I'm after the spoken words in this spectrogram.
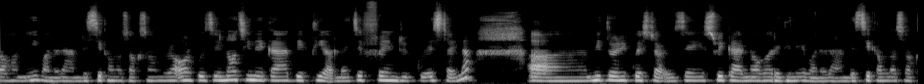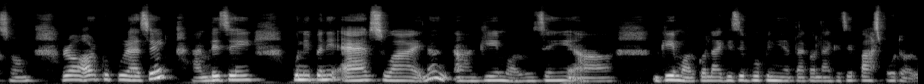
रहने भनेर हामीले सिकाउन सक्छौँ र अर्को चाहिँ नचिनेका व्यक्तिहरूलाई चाहिँ फ्रेन्ड रिक्वेस्ट होइन मित्र रिक्वेस्टहरू चाहिँ स्वीकार नगरिदिने भनेर हामीले सिकाउन सक्छौँ र अर्को कुरा चाहिँ हामीले चाहिँ कुनै पनि एप्स वा होइन गेमहरू चाहिँ गेमहरूको लागि चाहिँ गोपनीयताको लागि चाहिँ पासपोर्टहरू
